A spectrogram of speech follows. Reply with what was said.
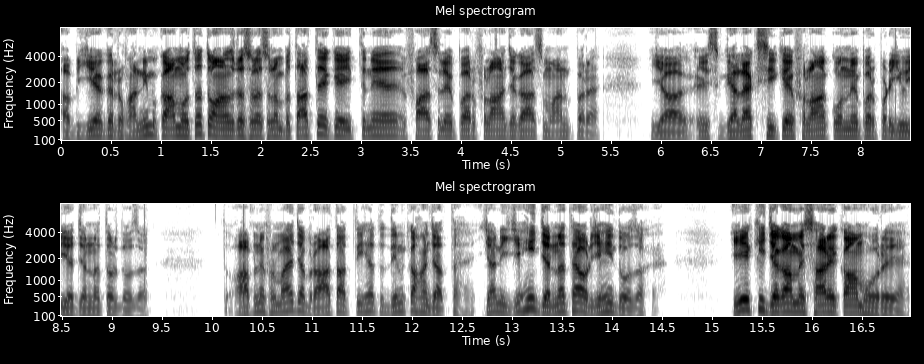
اب یہ اگر روحانی مقام ہوتا تو حضرت صلی اللہ علیہ وسلم بتاتے کہ اتنے فاصلے پر فلاں جگہ آسمان پر ہے یا اس گلیکسی کے فلاں کونے پر پڑی ہوئی ہے جنت اور دوزخ۔ تو آپ نے فرمایا جب رات آتی ہے تو دن کہاں جاتا ہے؟ یعنی یہی جنت ہے اور یہی دوزخ ہے۔ ایک ہی جگہ میں سارے کام ہو رہے ہیں۔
